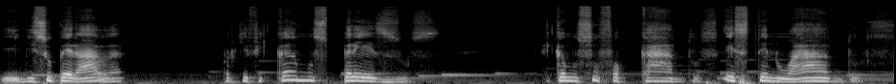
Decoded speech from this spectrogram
de superá-la, porque ficamos presos, ficamos sufocados, extenuados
